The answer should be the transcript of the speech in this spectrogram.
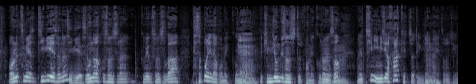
어느 팀에서 DB에서는 DB 에서. 오노아쿠 선수랑 그 외국 선수가 다섯 번이나 범했고 네. 또 김종규 선수도 범했고 그러면서 음. 팀 이미지가 하락했죠. 굉장히 많이 떨어지고.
